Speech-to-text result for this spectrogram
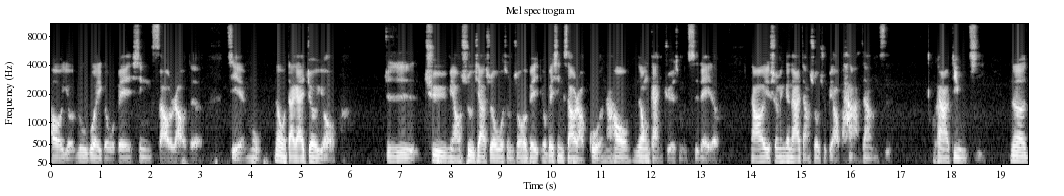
候有录过一个我被性骚扰的节目，那我大概就有就是去描述一下，说我什么时候会被有被性骚扰过，然后那种感觉什么之类的，然后也顺便跟大家讲说，就不要怕这样子。我看到第五集，那。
